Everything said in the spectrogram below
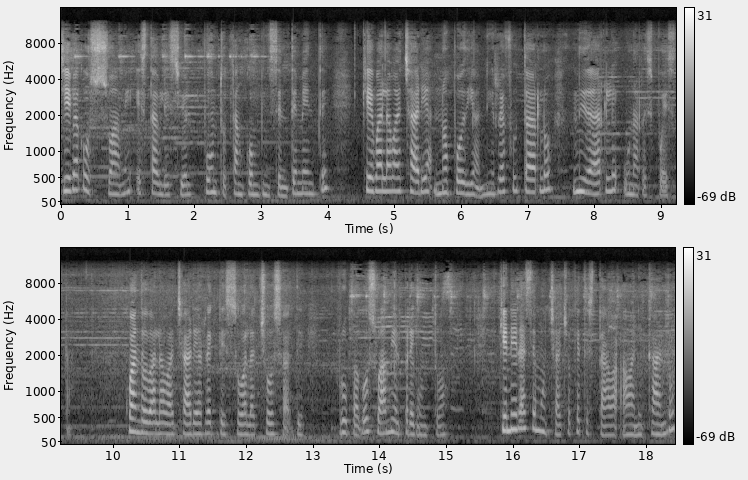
Jiva Goswami estableció el punto tan convincentemente que Balabacharya no podía ni refutarlo ni darle una respuesta. Cuando Balabacharya regresó a la choza de Rupa Goswami, él preguntó, ¿quién era ese muchacho que te estaba abanicando?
